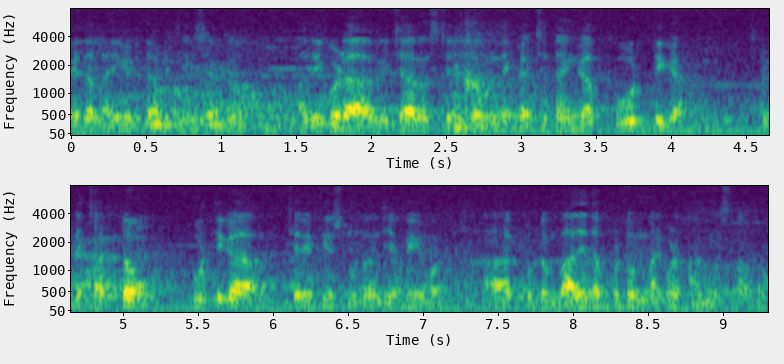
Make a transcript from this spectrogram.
మీద లైంగిక దాడి చేశాడు. అది కూడా విచారణ స్టేజ్లో ఉంది. ఖచ్చితంగా పూర్తిగా అంటే చట్టం పూర్తిగా చర్య తీసుకుంటుందని చెప్పి ఆ కుటుంబ బాధిత కుటుంబానికి కూడా హామీ ఇస్తాము.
